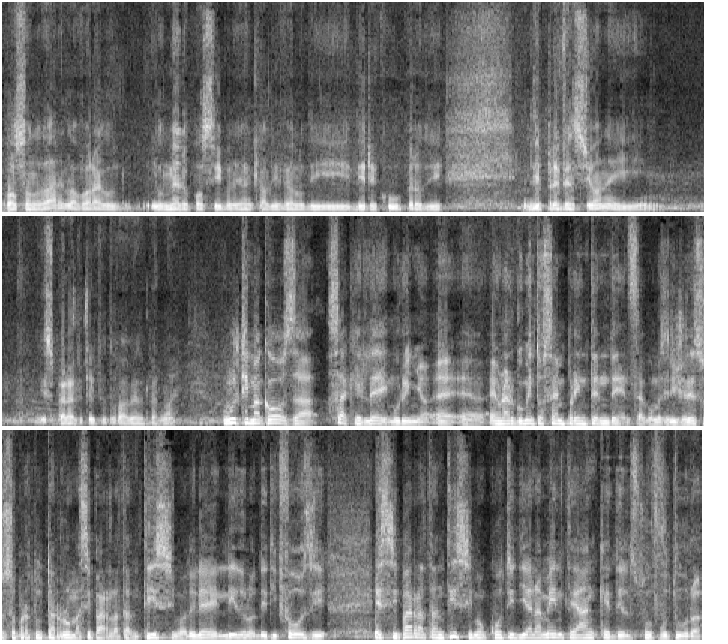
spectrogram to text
possono dare, lavorare il, meglio possibile anche a livello di, di recupero, di, di prevenzione e, e sperare che tutto va bene per noi. Ultima cosa, sa che lei, Mourinho, è, è- è un argomento sempre in tendenza, come si dice adesso, soprattutto a Roma si parla tantissimo di lei, l'idolo dei tifosi e si parla tantissimo quotidianamente anche del suo futuro.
